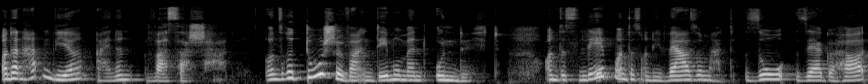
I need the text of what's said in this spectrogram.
Und dann hatten wir einen Wasserschaden. Unsere Dusche war in dem Moment undicht. Und das Leben und das Universum hat so sehr gehört,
